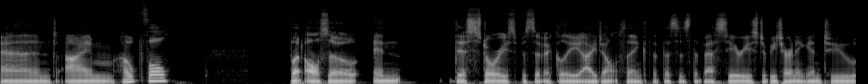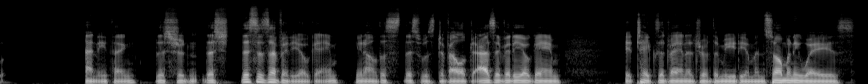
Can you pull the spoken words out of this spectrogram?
And I'm hopeful, but also in this story specifically, I don't think that this is the best series to be turning into anything. This shouldn't this this is a video game. You know, this this was developed as a video game. It takes advantage of the medium in so many ways,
